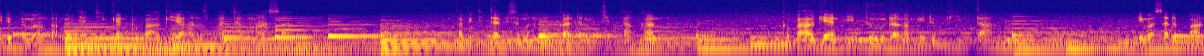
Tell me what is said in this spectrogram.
Hidup memang tak menjanjikan kebahagiaan sepanjang masa, tapi kita bisa menemukan dan menciptakan kebahagiaan itu dalam hidup kita di masa depan.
